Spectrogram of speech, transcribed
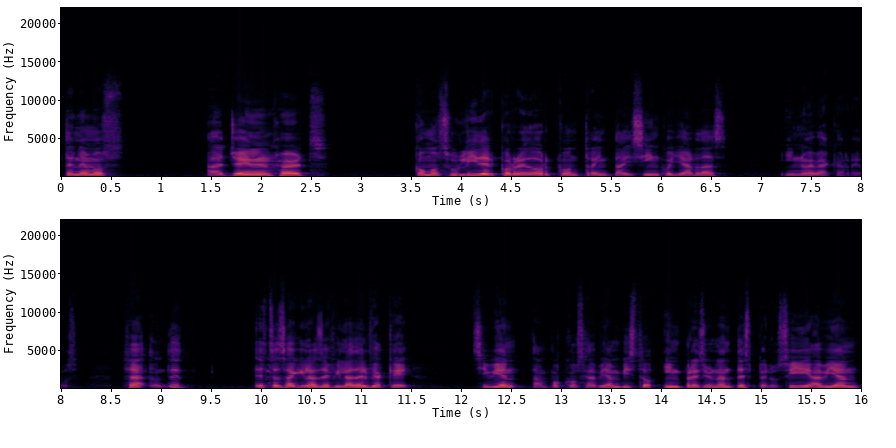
tenemos a Jalen Hurts como su líder corredor con 35 yardas y 9 acarreos. O sea, estas águilas de Filadelfia que, si bien tampoco se habían visto impresionantes, pero sí habían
